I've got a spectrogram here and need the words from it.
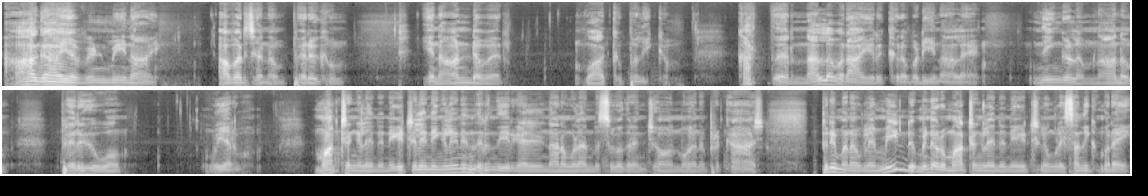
ஆகாய விண்மீனாய் அவர் ஜனம் பெருகும். என் ஆண்டவர் வாக்கு பலிக்கும். கர்த்தர் நல்லவராக இருக்கிறபடினால நீங்களும் நானும் பெருகுவோம் உயர்வோம். மாற்றங்கள் என்ற நிகழ்ச்சியில் நீங்கள் இணைந்திருந்தீர்கள். நான் உங்கள் அன்பு சகோதரன் ஜான் மோகன பிரகாஷ். பிரிமனவர்களை மீண்டும் இன்னொரு மாற்றங்கள் என்ற நிகழ்ச்சியில் உங்களை சந்திக்கும் வரை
